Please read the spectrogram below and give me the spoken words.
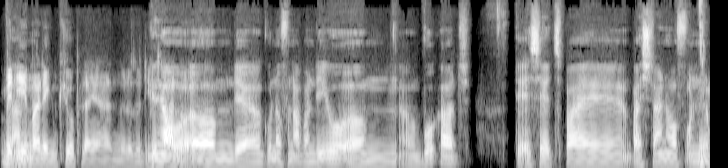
Mit ähm, ehemaligen Pure-Playern oder so? Die genau, ähm, der Gunnar von Avandeo, ähm, äh, Burkhardt, der ist ja jetzt bei, bei Steinhoff und ja.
